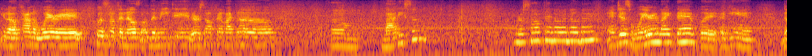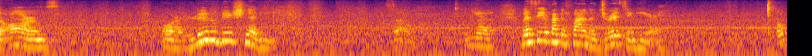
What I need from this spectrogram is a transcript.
you know, kind of wear it, put something else underneath it or something like a um, bodysuit or something or another. And just wear it like that. But again, the arms are a little bit snuggy. So, yeah. Let's see if I can find a dress in here. Oh.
